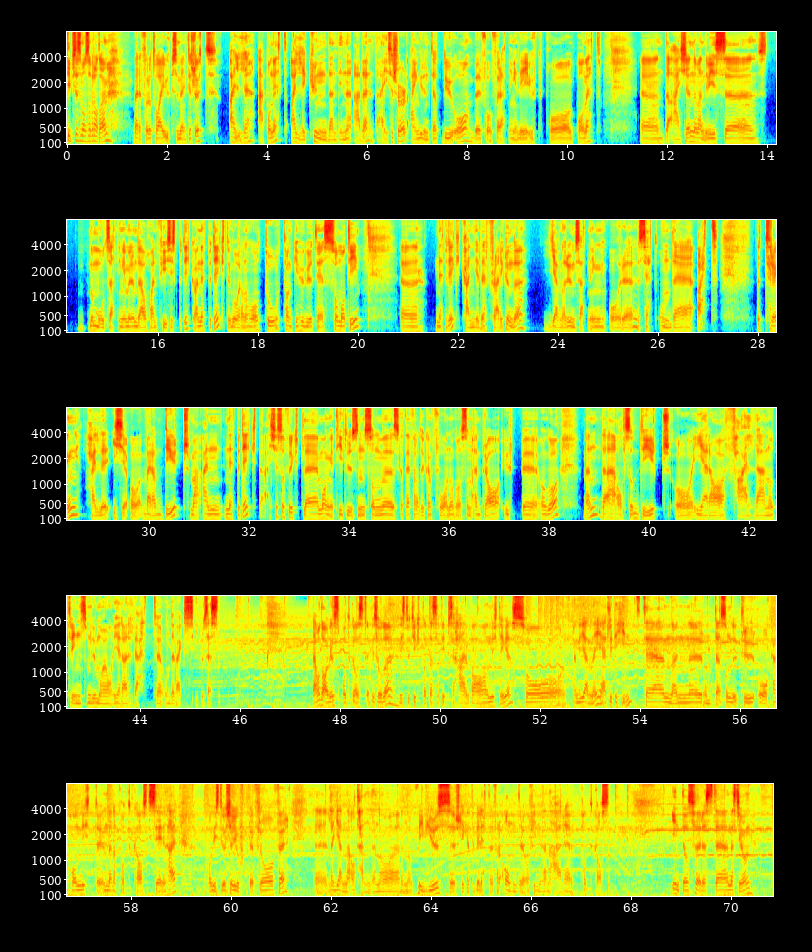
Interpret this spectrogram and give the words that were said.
Tipset som vi har prata om, bare for å ta en oppsummering til slutt alle er på nett, alle kundene dine er der. Det er i seg sjøl en grunn til at du òg bør få forretningen din opp på, på, nett. Eh, det er ikke nødvendigvis eh, noen motsetninger mellom det å ha en fysisk butikk og en nettbutikk. Det går an å ha to tanker i hodet til samme tid. Eh, nettbutikk kan gi deg flere kunder, jevnere omsetning året sett under ett. Det trenger heller ikke å være dyrt med en nettbutikk. Det er ikke så fryktelig mange 10 000 som skal til for at du kan få noe som er bra opp å gå. Men det er altså dyrt å gjøre feil. Det er noen trinn som du må gjøre rett underveis i prosessen. Det var dagens podkastepisode. Hvis du tykte at disse tipsene her var nyttige, så kan du gjerne gi et lite hint til noen rundt deg som du tror òg kan ha nytte om denne podkastserien her. Og hvis du ikke har gjort det fra før, eh, legg gjerne attende noen, noen reviews, slik at det blir lettere for andre å finne denne podkasten. Inntil oss høres det neste gang,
